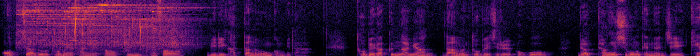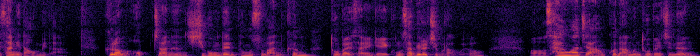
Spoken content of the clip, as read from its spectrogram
업자도 도매상에서 구입해서 미리 갖다 놓은 겁니다. 도배가 끝나면 남은 도배지를 보고 몇 평이 시공됐는지 계산이 나옵니다. 그럼 업자는 시공된 평수만큼 도배사에게 공사비를 지불하고요. 어, 사용하지 않고 남은 도배지는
